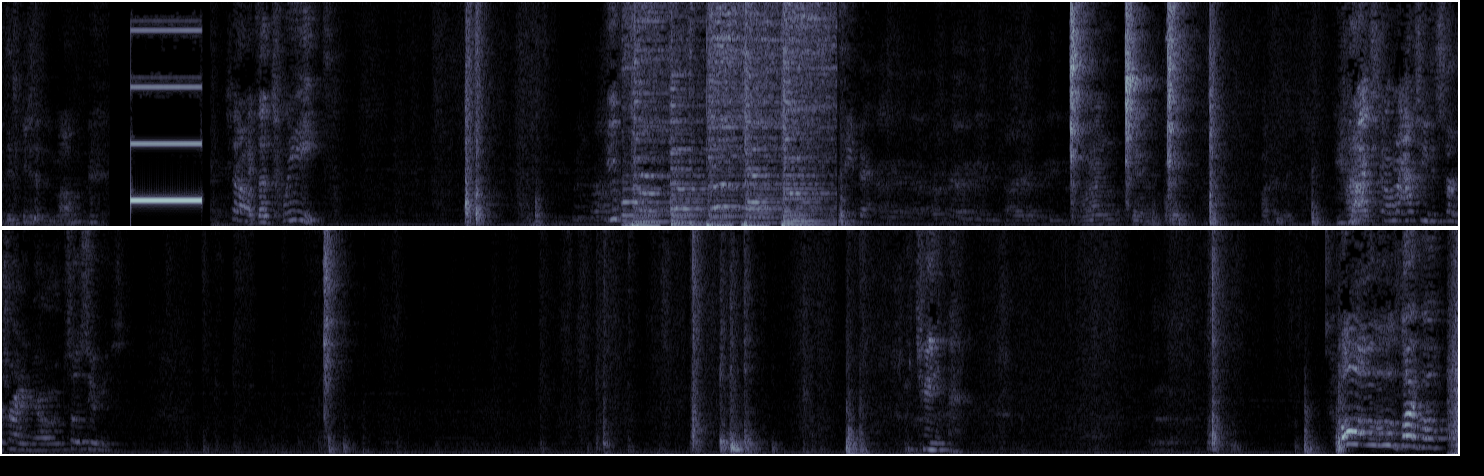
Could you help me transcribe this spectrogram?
Did you just mouth? Shut up. It's a tweet. Tweet. Oh, five oh.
